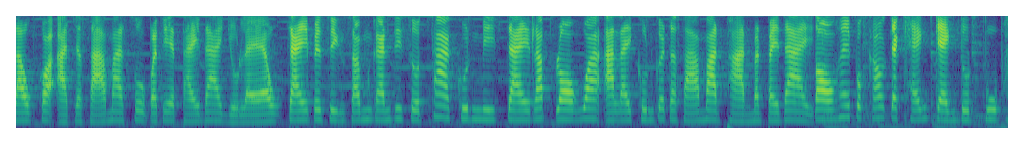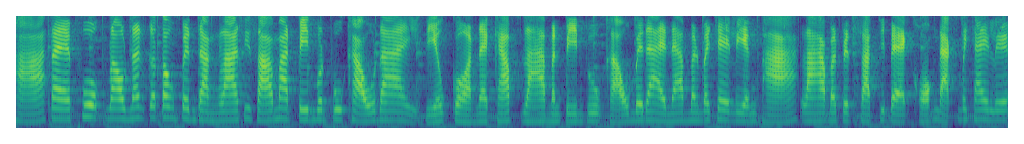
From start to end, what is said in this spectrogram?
เราก็อาจจะสามารถสู้ประเทศไทยได้อยู่แล้วใจเป็นสิ่งสำคัญที่สุด ถ้าคุณมีใจรับรองว่าอะไรคุณก็จะสามารถผ่านมันไปได้ต่อให้พวกเขาจะแข็งแกร่งดุดภูผา แต่พวกเรานั้นก็ต้องเป็นดั่งลาที่สามารถปีนบนภูเขาได้ เดี๋ยวก่อนนะครับ ลามันปีนภูเขาไม่ได้นะ มันไม่ใช่เลียงผา ลามันเป็นสัตว์ที่แบกของหนักไม่ใช่เลย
